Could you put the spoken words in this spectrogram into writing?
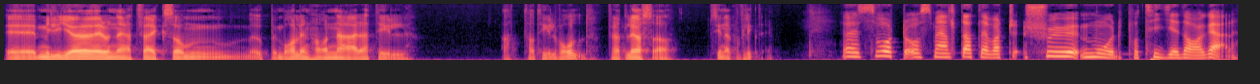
eh, miljöer och nätverk som uppenbarligen har nära till att ta till våld för att lösa sina konflikter. Jag har svårt att smälta att det har varit sju mord på tio dagar.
